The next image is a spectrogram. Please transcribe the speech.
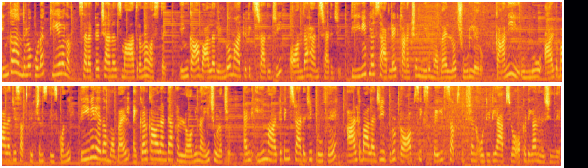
ఇంకా అందులో కూడా కేవలం సెలెక్టెడ్ ఛానల్స్ మాత్రమే వస్తాయి. ఇంకా వాళ్ళ రెండో marketing strategy on the hand strategy TV plus satellite connection మీరు మొబైల్లో చూడలేరు. కానీ ఉల్లు ఆల్ట్ బాలాజీ సబ్స్క్రిప్షన్స్ తీసుకొని టీవీ లేదా మొబైల్ ఎక్కడ కావాలంటే అక్కడ లాగిన్ అయ్యి చూడొచ్చు. అండ్ ఈ మార్కెటింగ్ స్ట్రాటజీ ప్రూఫే ఆల్ట్ బాలాజీ ఇప్పుడు top six paid subscription OTT యాప్స్లో ఒకటిగా నిలిచింది.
